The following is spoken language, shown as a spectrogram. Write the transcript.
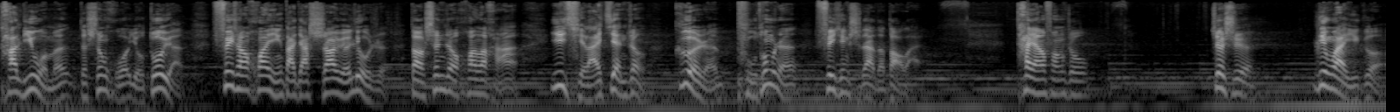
它离我们的生活有多远？非常欢迎大家十二月六日到深圳欢乐海岸，一起来见证个人普通人飞行时代的到来。太阳方舟，这是另外一个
